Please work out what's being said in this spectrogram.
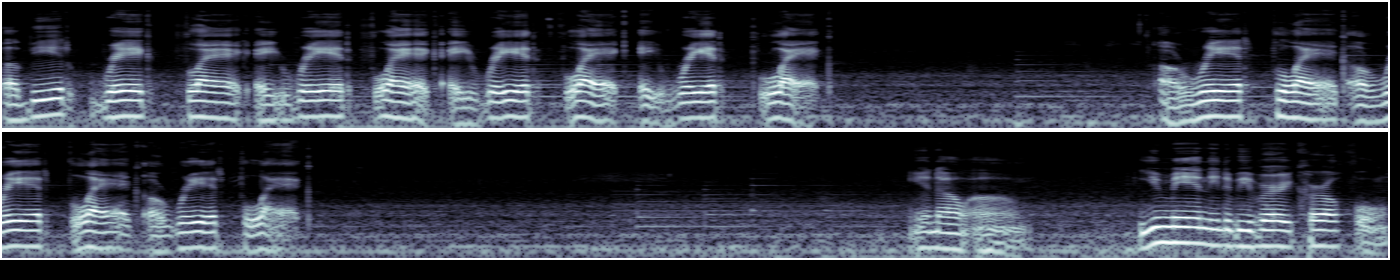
A big red flag. A red flag. A red flag. A red flag. A red flag. A red flag. A red flag. You know, um, you men need to be very careful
